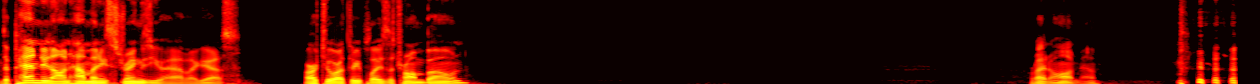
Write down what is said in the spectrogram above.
Depending on how many strings you have, I guess. R2 R3 plays the trombone. Right on, man.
